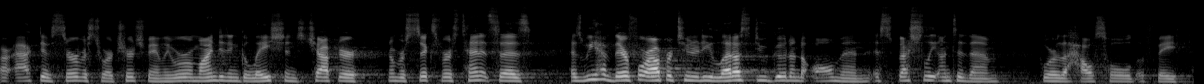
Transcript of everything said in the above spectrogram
Our active service to our church family. We're reminded in Galatians chapter number 6, verse 10, it says, as we have therefore opportunity, let us do good unto all men, especially unto them who are the household of faith.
